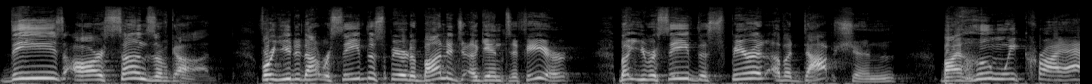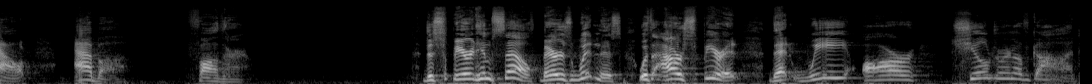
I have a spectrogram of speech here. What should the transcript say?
these are sons of God. For you did not receive the spirit of bondage again to fear but you receive the spirit of adoption by whom we cry out, Abba, Father. The Spirit Himself bears witness with our spirit that we are children of God.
